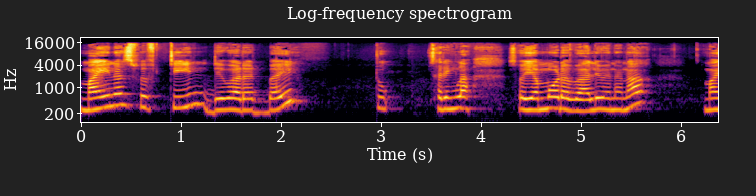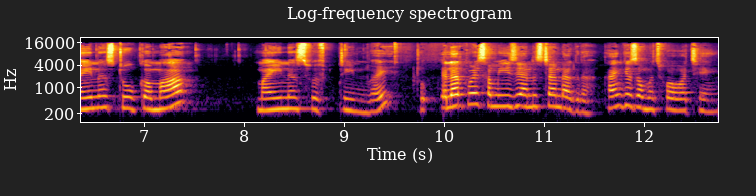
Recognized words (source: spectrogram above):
minus 15 divided by 2 சரிங்களா ஸோ எம்மோட வேல்யூ என்னென்னா minus two comma minus fifteen by two எல்லாருக்குமே சம் ஈஸியாக அண்டர்ஸ்டாண்ட் ஆகுதா thank you so much for வாட்சிங்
